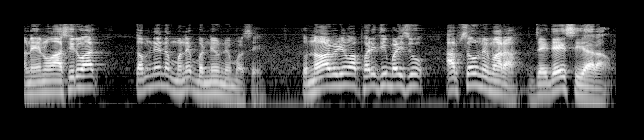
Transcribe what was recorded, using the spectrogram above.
અને એનો આશીર્વાદ તમને ને મને બંનેને મળશે. તો નવા વિડીયોમાં ફરીથી મળીશું. આપ સૌને મારા જય જય સિયારામ.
